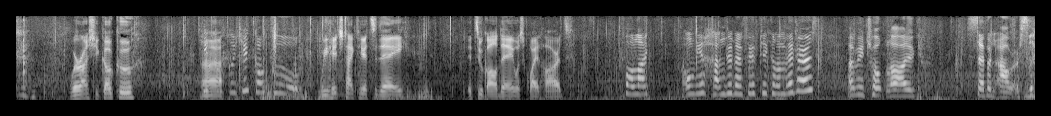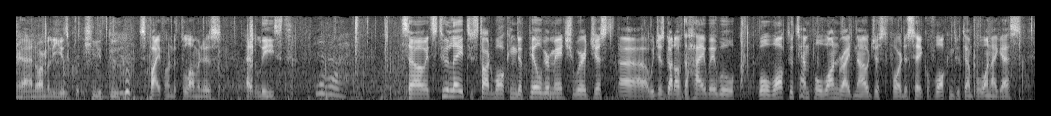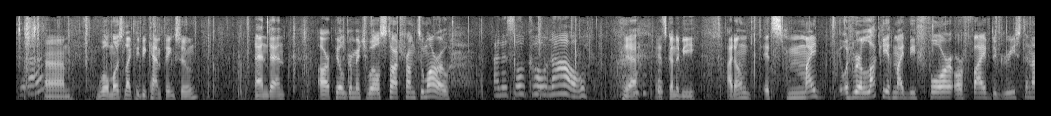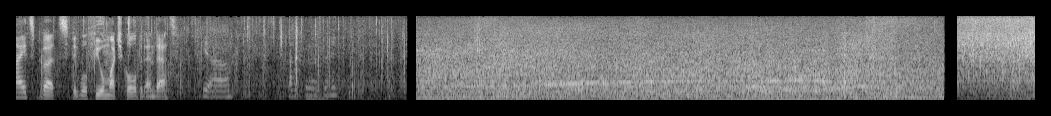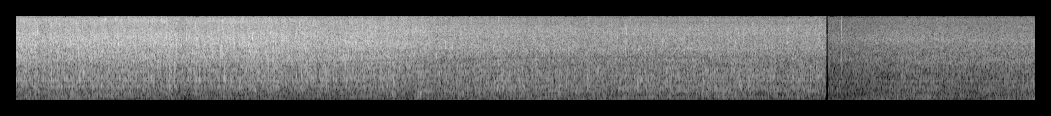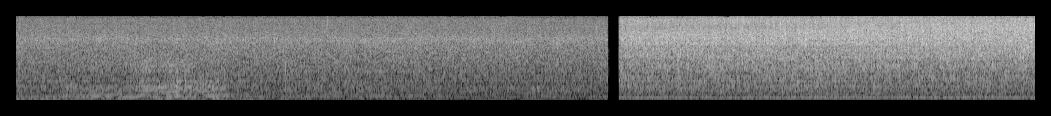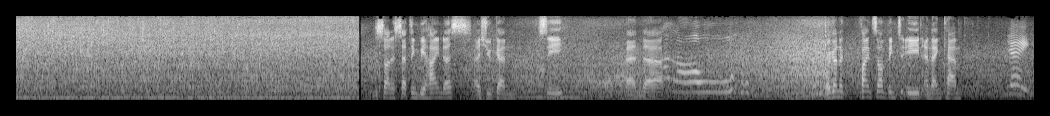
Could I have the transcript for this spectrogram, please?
We're on Shikoku. Uh, Shikoku, Shikoku. we hitchhiked here today. It took all day, it was quite hard. For like only 150 kilometers, and we took like seven hours. Yeah, normally you'd, you do 500 kilometers at least. Yeah. So it's too late to start walking the pilgrimage. We're just uh, we just got off the highway. We'll we'll walk to Temple One right now, just for the sake of walking to Temple One, I guess. Yeah. Um, we'll most likely be camping soon, and then our pilgrimage will start from tomorrow. And it's so cold now. Yeah, it's gonna be. I don't. It's might. If we're lucky, it might be four or five degrees tonight, but it will feel much colder than that. Yeah. Definitely. Sun is setting behind us, as you can see, and uh, Hello. we're gonna find something to eat and then camp. Yay.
